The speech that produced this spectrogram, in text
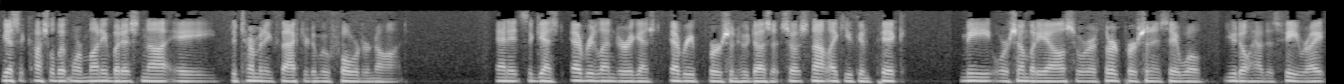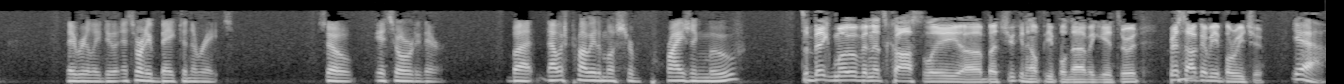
Yes, it costs a little bit more money, but it's not a determining factor to move forward or not. And it's against every lender, against every person who does it. So it's not like you can pick me or somebody else or a third person and say, well, you don't have this fee, right? They really do it. It's already baked in the rates. So it's already there. But that was probably the most surprising move. It's a big move and it's costly, uh, but you can help people navigate through it. Chris, how can people reach you? Yeah.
